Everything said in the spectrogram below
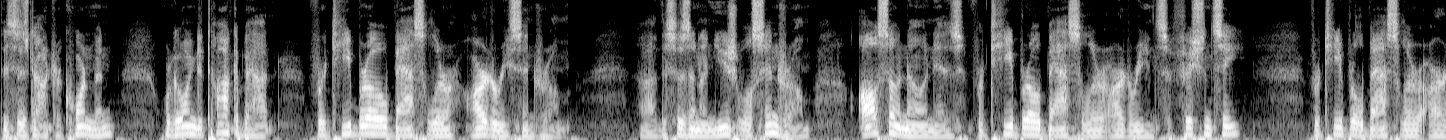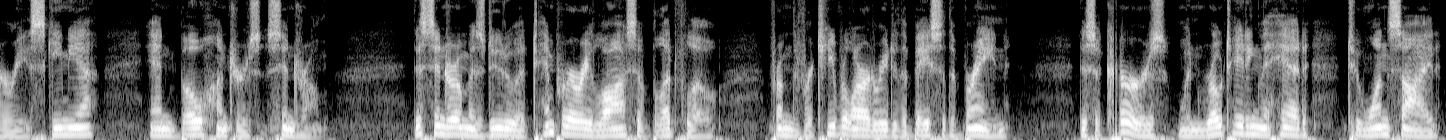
This is Dr. Corenman. We're going to talk about vertebrobasilar artery syndrome. Uh, this is an unusual syndrome, also known as vertebrobasilar artery insufficiency, vertebrobasilar artery ischemia, and Bowhunter's syndrome. This syndrome is due to a temporary loss of blood flow from the vertebral artery to the base of the brain. This occurs when rotating the head to one side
